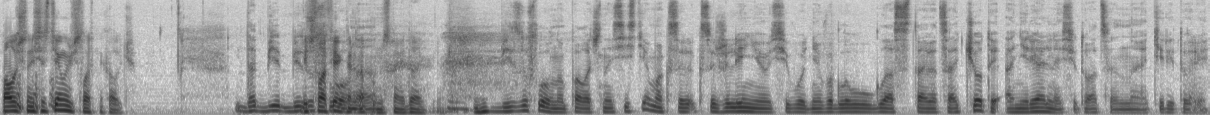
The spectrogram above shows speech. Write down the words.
Палочная система, Вячеслав Михайлович. Да, бе- Вячеслав Фекер, безусловно. напомню, с нами, да. Безусловно, палочная система. К, к сожалению, сегодня во главу угла ставятся отчеты, а не реальная ситуация на территории.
